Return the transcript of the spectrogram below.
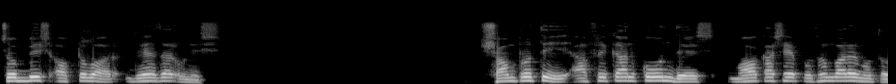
চব্বিশ অক্টোবর দুই হাজার উনিশ। সম্প্রতি আফ্রিকান কোন দেশ মহাকাশে প্রথমবারের মতো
